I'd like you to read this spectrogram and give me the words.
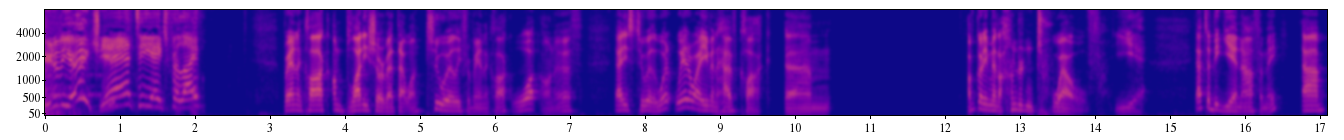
T to the H. Yeah, TH for life. Brandon Clarke, I'm bloody sure about that one. Too early for Brandon Clarke. What on earth? That is too early. Where, where do I even have Clarke? Um, I've got him at 112. Yeah. That's a big yeah nah for me. Um,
